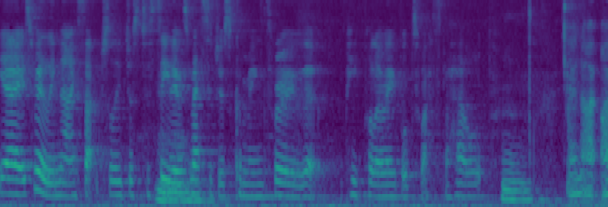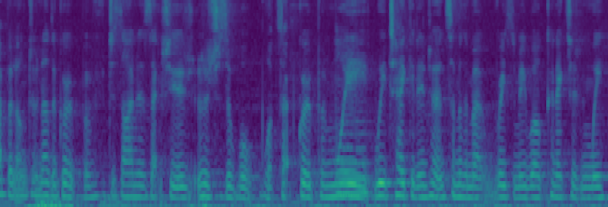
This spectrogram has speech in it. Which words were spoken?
yeah, it's really nice actually just to see those Mm. messages coming through that people are able to ask for help. Hmm. And I, I belong to another group of designers, actually, which is a WhatsApp group, and we, mm. we take it in turn. Some of them are reasonably well connected, and we,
